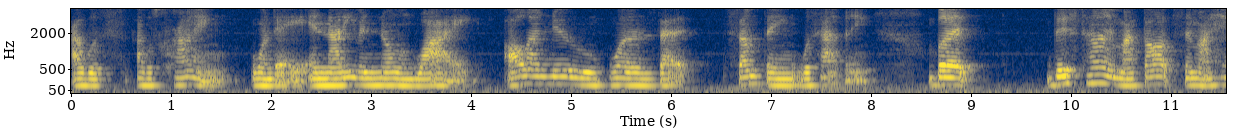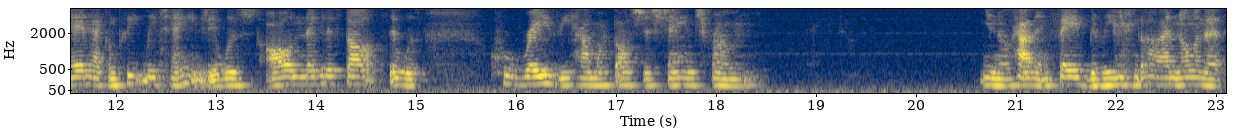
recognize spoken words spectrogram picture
I was I was crying one day and not even knowing why all I knew was that something was happening. But this time, my thoughts in my head had completely changed. It was all negative thoughts. It was crazy how my thoughts just changed from, you know, having faith, believing in God, knowing that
